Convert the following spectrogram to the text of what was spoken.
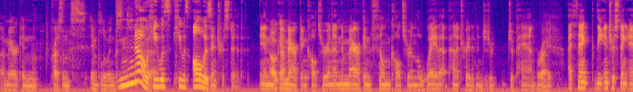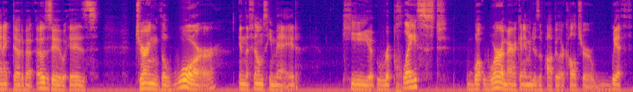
American presence influence. No, he was he was always interested in Okay. American culture and in American film culture and the way that penetrated into J- Japan. Right. I think the interesting anecdote about Ozu is during the war in the films he made, he replaced what were American images of popular culture with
